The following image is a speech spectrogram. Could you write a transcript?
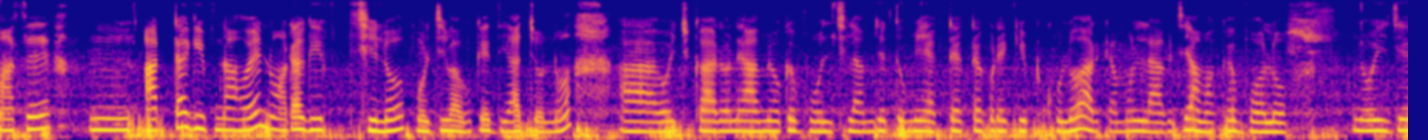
মাসে আটটা গিফট না হয়ে নটা গিফট ছিল ফরজিবাবুকে দেওয়ার জন্য। আর ওই কারণে আমি ওকে বলছিলাম যে, তুমি একটা একটা করে গিফট খুলো আর কেমন লাগছে আমাকে বলো। ওই যে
